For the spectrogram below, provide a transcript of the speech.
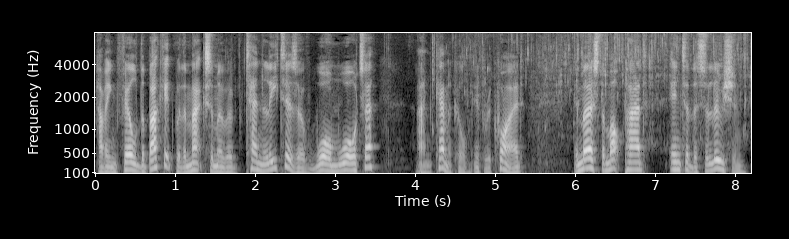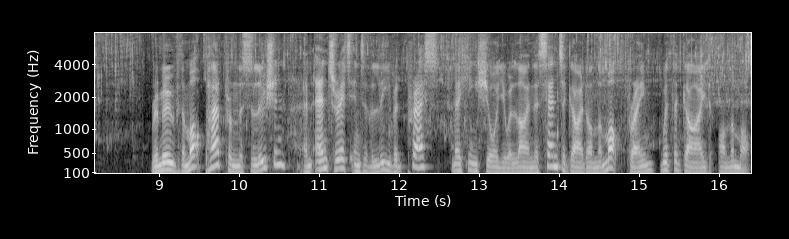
Having filled the bucket with a maximum of 10 litres of warm water and chemical if required, immerse the mop pad into the solution Remove the mop pad from the solution and enter it into the levered press, making sure you align the centre guide on the mop frame with the guide on the mop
